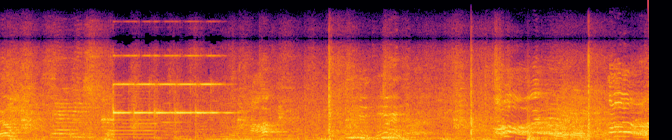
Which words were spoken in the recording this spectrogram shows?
entendeu? Oh, oh,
